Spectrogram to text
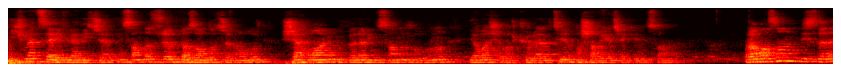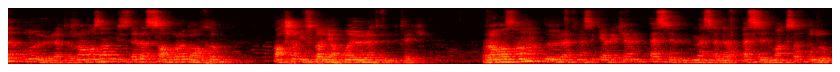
Hikmət zəiflədikcə, insanda zövq azaldıqca nə olur? Şəhvani qüvvələr insanın ruhunu yavaş-yavaş körəltir, aşağıya çəkir insanı. Ramazan bizlərə bunu öyrədir. Ramazan bizlərə sahura qalxıb axşam iftar yapmayı öyrətmir bir tək. Ramazanın öyrətməsi gərəkən əsl məsələ, əsl maksat budur.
